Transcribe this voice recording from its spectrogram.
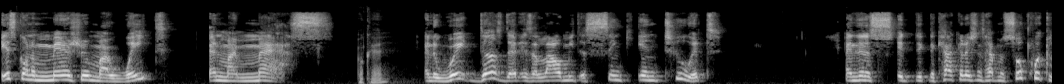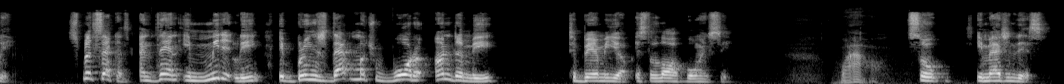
It's going to measure my weight and my mass. Okay. And the way it does that is allow me to sink into it. and then it, the, the calculations happen so quickly, split seconds, and then immediately it brings that much water under me to bear me up. It's the law of buoyancy. Wow. So imagine this.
